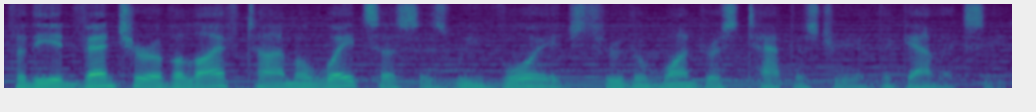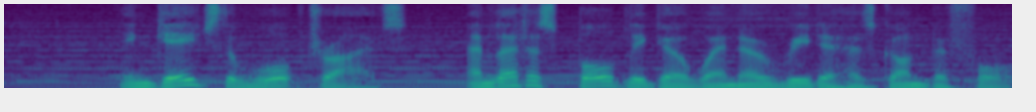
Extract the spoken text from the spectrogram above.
for the adventure of a lifetime awaits us as we voyage through the wondrous tapestry of the galaxy. Engage the warp drives, and let us boldly go where no reader has gone before.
